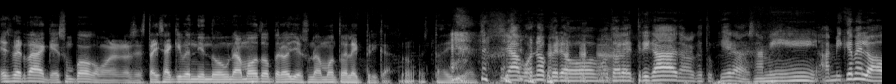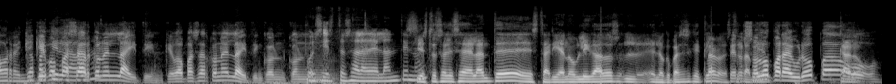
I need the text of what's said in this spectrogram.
es verdad que es un poco como nos estáis aquí vendiendo una moto, pero oye, es una moto eléctrica, ¿no? Está ahí. Ya, bueno, pero moto eléctrica, no, lo que tú quieras. A mí, a mí que me lo ahorren. Yo ¿Y qué va a pasar ahora- con el lighting? ¿Qué va a pasar con el lighting? Con, con- Pues si esto sale adelante, ¿no? Si esto saliese adelante, estarían obligados. l- Lo que pasa es que, claro. esto ¿Pero también- solo para Europa Claro. o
